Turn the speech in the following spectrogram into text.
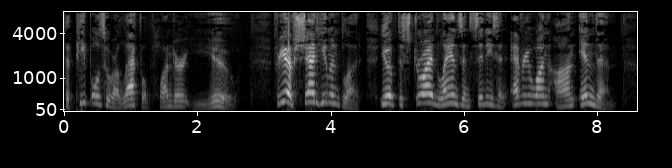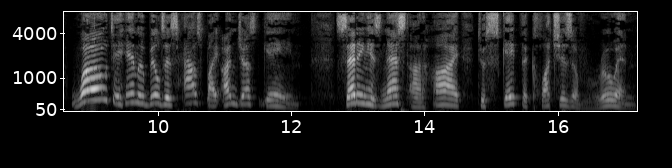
the peoples who are left will plunder you. For you have shed human blood. You have destroyed lands and cities and everyone on in them. Woe to him who builds his house by unjust gain, setting his nest on high to escape the clutches of ruin.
